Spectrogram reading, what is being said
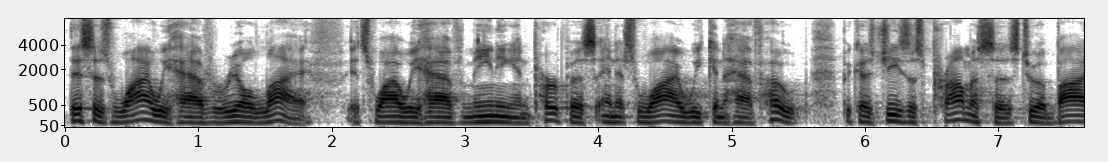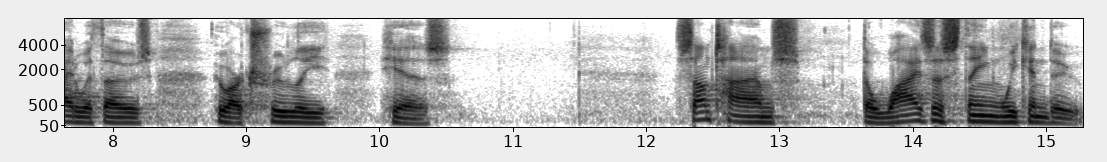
This is why we have real life. It's why we have meaning and purpose, and it's why we can have hope, because Jesus promises to abide with those who are truly His. Sometimes the wisest thing we can do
